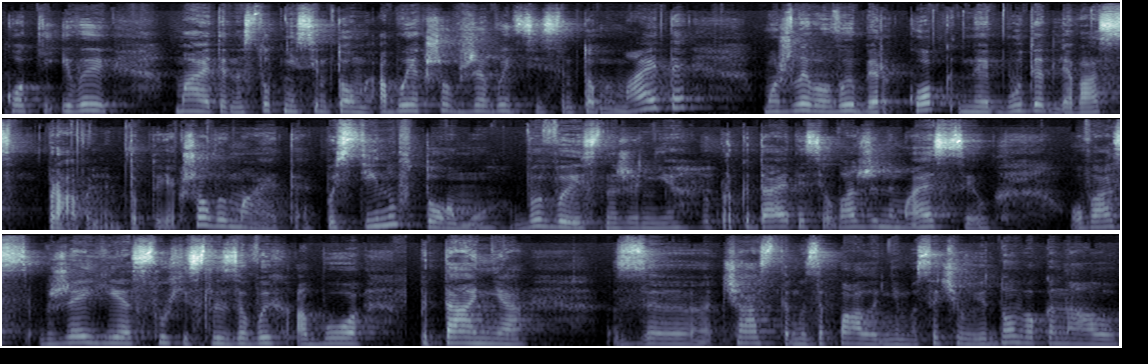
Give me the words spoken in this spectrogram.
коки, і ви маєте наступні симптоми, або якщо вже ви ці симптоми маєте, можливо, вибір кок не буде для вас правильним. Тобто, якщо ви маєте постійну втому, ви виснажені, ви прокидаєтеся, у вас вже немає сил, у вас вже є сухість слизових або питання з частими запаленнями сечовидного каналу,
